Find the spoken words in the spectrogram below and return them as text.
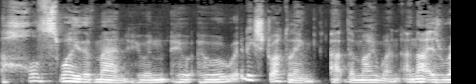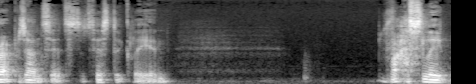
a whole swathe of men who are, who, who are really struggling at the moment, and that is represented statistically in vastly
